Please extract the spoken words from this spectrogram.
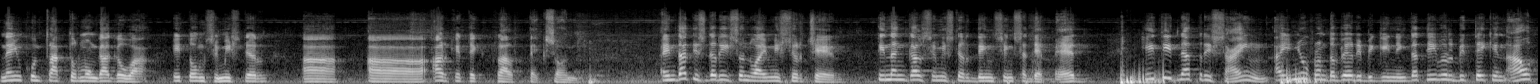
na yung contractor mong gagawa, itong si Mr. uh, uh, Architect Ralph Texon. And that is the reason why, Mr. Chair, tinanggal si Mr. Dinsing sa DepEd. He did not resign. I knew from the very beginning that he will be taken out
